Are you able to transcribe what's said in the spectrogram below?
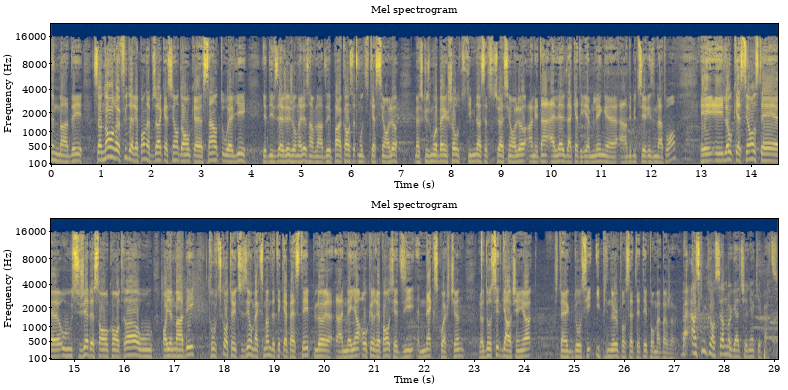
a demandé son non-refus de répondre à plusieurs questions, donc euh, centre ou allié, il a dévisagé le journaliste en voulant dire pas encore cette maudite question-là. Mais excuse-moi bien chaud, tu t'es mis dans cette situation-là en étant à l'aile de la quatrième ligne euh, en début de série éliminatoire. Et, et l'autre question, c'était euh, au sujet de son contrat où on lui a demandé trouves-tu qu'on t'a utilisé au maximum de tes capacités? Puis là, en n'ayant aucune réponse, il a dit next question. Le dossier de Galchenyuk, c'est un dossier épineux pour cet été pour Marc Bergeron. Ben, en ce qui me concerne, moi, Galchenyuk est parti.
